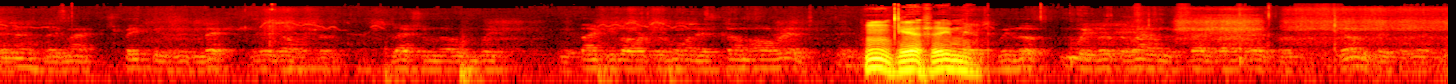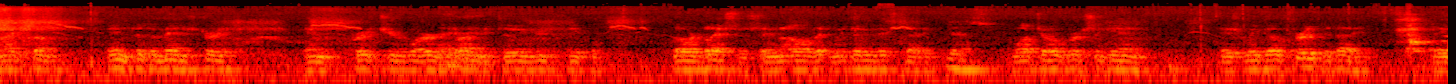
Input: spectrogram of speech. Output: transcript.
and they might speak as is necessary also. Bless them, Lord, and we, we thank you, Lord, for the one that's come already. Mm. Yes, amen. We look, we look around this day by day for young people that might come into the ministry and preach your word and bring it to your people. Lord, bless us in all that we do this day. Watch over us again as we go through today. These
